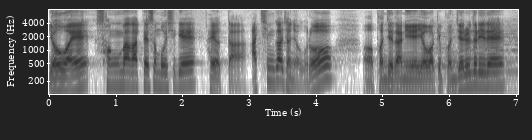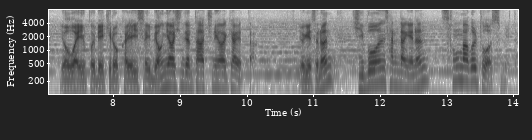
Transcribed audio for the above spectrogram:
여호와의 성막 앞에서 모시게 하였다. 아침과 저녁으로 어, 번제단 위에 여호와께 번제를 드리되 여호와의 율법에 기록하여 이스라엘 명령하신 대로 다 준행하게 하였다. 여기에서는 기본 산당에는 성막을 두었습니다.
